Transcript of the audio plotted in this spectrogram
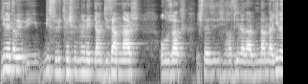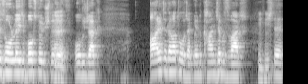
Yine tabii bir sürü keşfedilme bekleyen gizemler olacak. İşte hazineler bilmemler. Yine zorlayıcı boss dövüşleri evet. olacak. Alet edevat olacak. Böyle bir kancamız var. Hı hı. İşte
